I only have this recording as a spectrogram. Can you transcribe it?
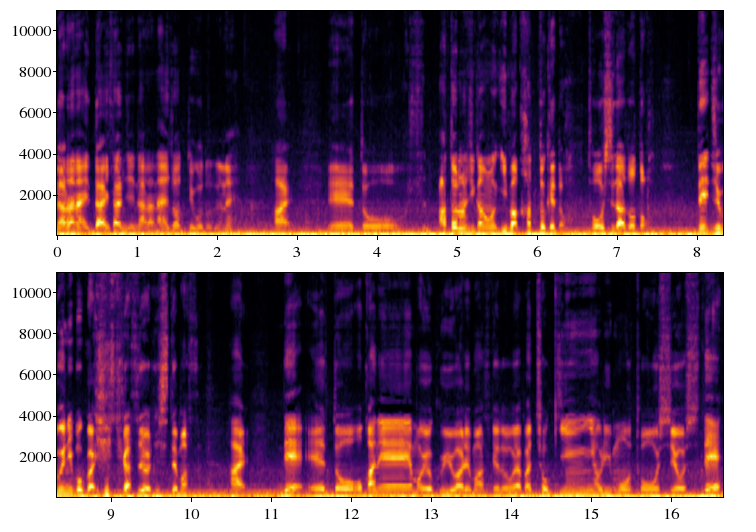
ならない大惨事にならないぞっていうことでね。はい。えっ、ー、と後の時間を今買っとけと。投資だぞと。で自分に僕は言い聞かすようにしてます。はい。でえっ、ー、とお金もよく言われますけどやっぱり貯金よりも投資をして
